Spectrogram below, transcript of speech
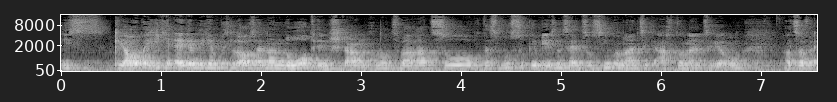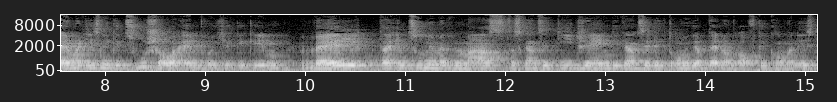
ist, glaube ich, eigentlich ein bisschen aus einer Not entstanden. Und zwar hat so, das muss so gewesen sein, so 97, 98 herum, hat es auf einmal irrsinnige Zuschauereinbrüche gegeben, weil da in zunehmendem Maß das ganze DJing, die ganze Elektronikabteilung aufgekommen ist.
